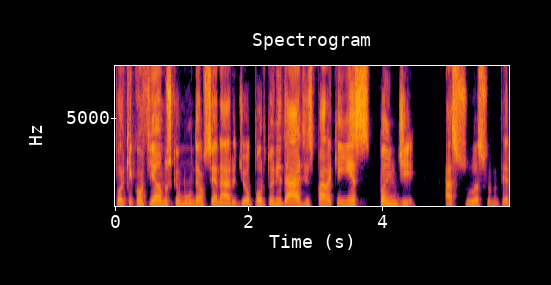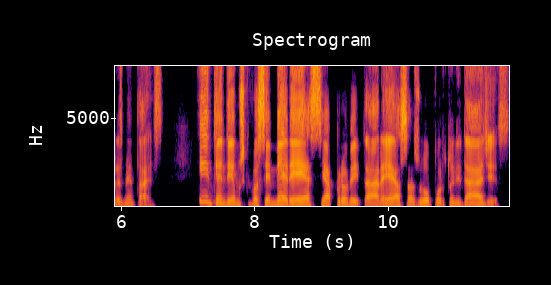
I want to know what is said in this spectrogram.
Porque confiamos que o mundo é um cenário de oportunidades para quem expande as suas fronteiras mentais. E entendemos que você merece aproveitar essas oportunidades.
